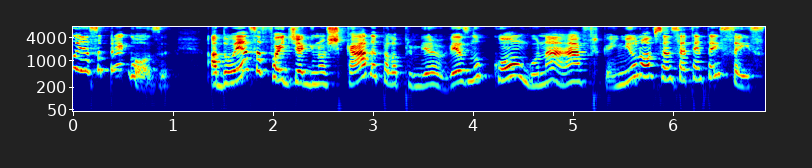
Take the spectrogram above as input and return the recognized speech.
doença perigosa. A doença foi diagnosticada pela primeira vez no Congo, na África, em 1976.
